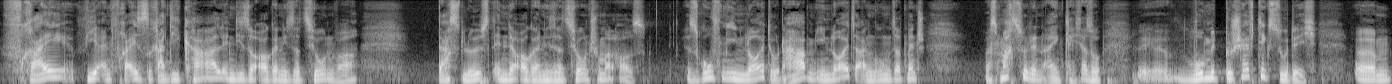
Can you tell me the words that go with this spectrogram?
frei wie ein freies Radikal in dieser Organisation war, das löst in der Organisation schon mal aus. Es rufen ihn Leute oder haben ihn Leute angerufen und gesagt, Mensch, was machst du denn eigentlich? Also, äh, womit beschäftigst du dich? Ähm,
